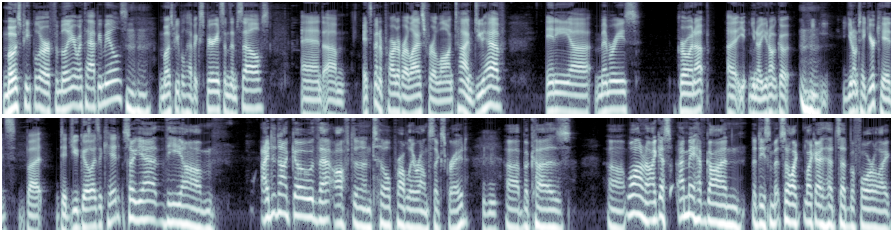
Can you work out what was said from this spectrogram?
most people are familiar with Happy Meals. hmm Most people have experienced them themselves, and um, it's been a part of our lives for a long time. Do you have any uh, memories growing up? Uh, you, you know, you don't go, Mhm. you, you don't take your kids, but did you go as a kid? So yeah, the um, I did not go that often until probably around sixth grade, Mhm. uh, because, uh, well, I don't know. I guess I may have gone a decent bit. So like like I had said before, like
